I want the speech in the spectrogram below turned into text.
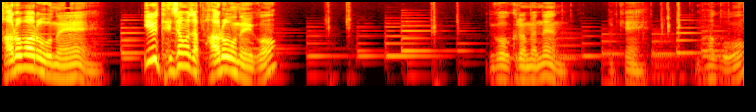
바로바로 오네. 일 되자마자 바로 오네 이거. 이거 그러면은 이렇게 좀 하고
